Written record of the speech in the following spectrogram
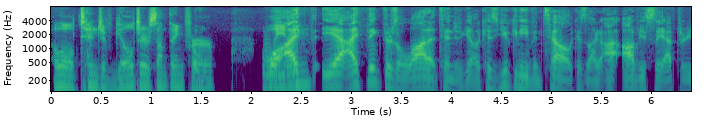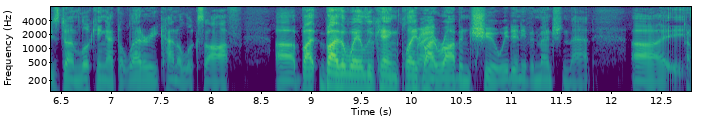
a little tinge of guilt or something for Well, I th- yeah, I think there's a lot of tinge of guilt because you can even tell because like I, obviously after he's done looking at the letter, he kind of looks off. Uh, by by the way, Liu Kang played by Robin Shou. We didn't even mention that. Uh, Oh.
